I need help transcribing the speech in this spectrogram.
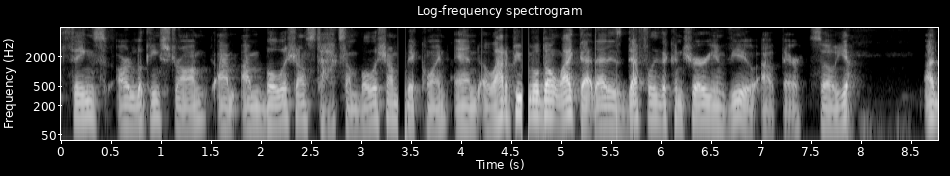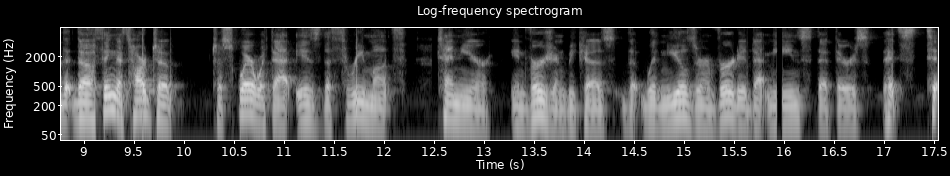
things are looking strong. I'm, I'm bullish on stocks. I'm bullish on Bitcoin, and a lot of people don't like that. That is definitely the contrarian view out there. So yeah, the, the thing that's hard to to square with that is the three month, ten year inversion because the, when yields are inverted, that means that there's it's t-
